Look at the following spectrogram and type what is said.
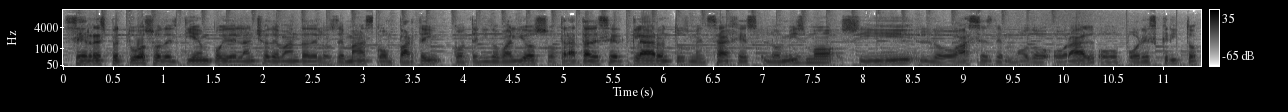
Sé respetuoso del tiempo y del ancho de banda de los demás, comparte contenido valioso, trata de ser claro en tus mensajes, lo mismo si lo haces de modo oral o por escrito.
